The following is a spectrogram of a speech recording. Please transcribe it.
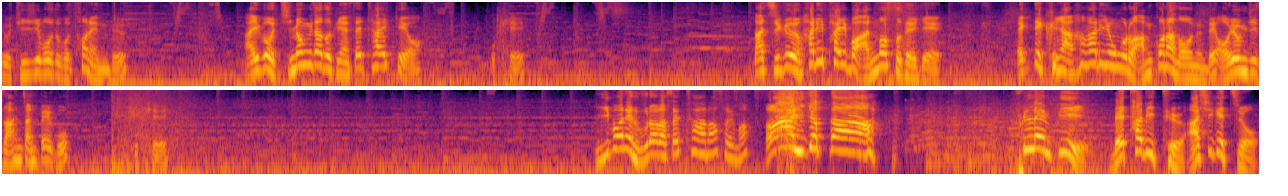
이거 뒤집어 두고 턴 엔드. 아 이거 지명자도 그냥 세트 할게요. 오케이. 나 지금 하리파이버 안 넣었어 되게. 액대 그냥 항아리용으로 아무거나 넣었는데 어영지사 한 장 빼고. 오케이. 이번엔 우라라 세트 하나 설마? 아 이겼다! 플랜 B 메타비트 아시겠죠?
